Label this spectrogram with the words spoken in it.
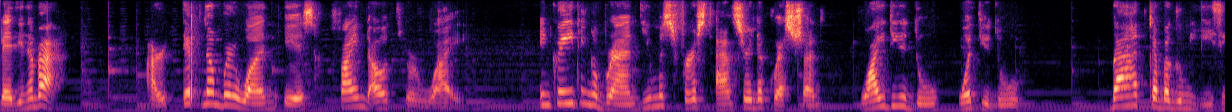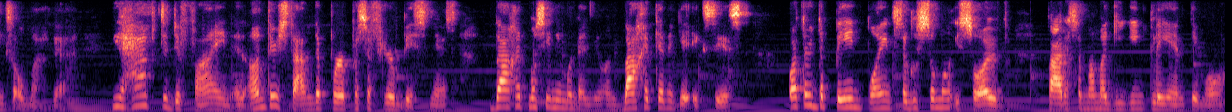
ready na ba? Our tip number one is find out your why. In creating a brand, you must first answer the question, why do you do what you do? Bakit ka ba gumigising sa umaga? You have to define and understand the purpose of your business. Bakit mo sinimulan yon? Bakit ka nag exist What are the pain points na gusto mong isolve? Para sa mga magiging kliyente mo?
